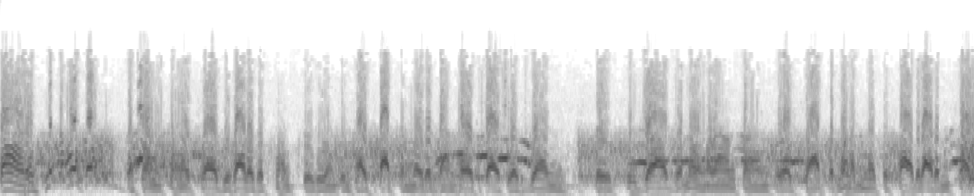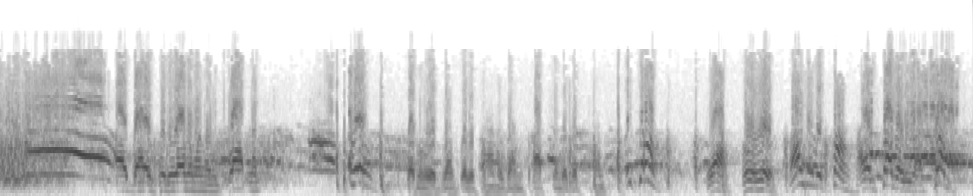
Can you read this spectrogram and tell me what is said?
sound. The phone center flags out of the tent through the entrance. I spot some natives on horseback with guns. There's two guards milling around trying for a shot, but one of them makes a target out of himself. I dive for the other one and flatten him. Suddenly a gent with a Tommy gun pops into the tent. It's off. Yeah, who are? I'm in the car. I have trouble. You have trouble.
